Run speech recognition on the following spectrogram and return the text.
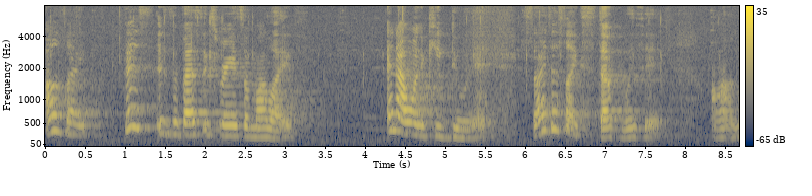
I was like, this is the best experience of my life. And I want to keep doing it. So I just like stuck with it. Um,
